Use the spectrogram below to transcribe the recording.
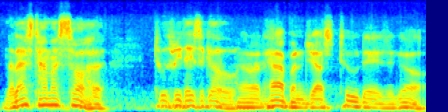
And the last time I saw her, two or three days ago. Well, it happened just two days ago.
